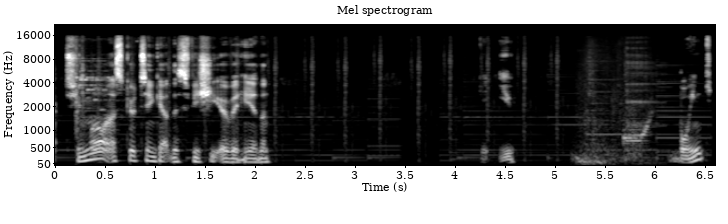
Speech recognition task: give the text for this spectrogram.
Right, two more. Let's go take out this fishy over here then. Get you. Boink.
